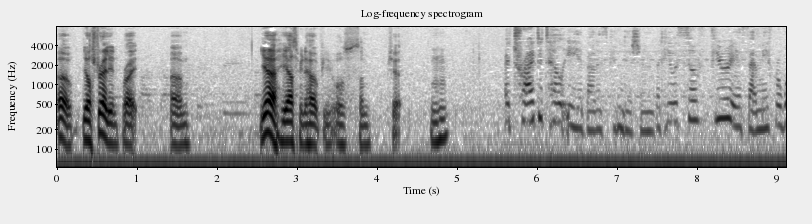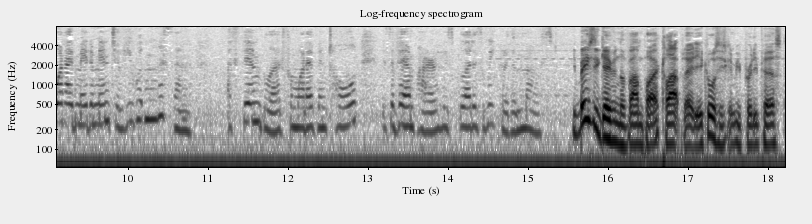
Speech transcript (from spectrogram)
Oh, the Australian, right. Um, yeah, he asked me to help you, or some shit. Mm-hmm. I tried to tell E about his condition, but he was so furious at me for what I'd made him into, he wouldn't listen. A thin blood, from what I've been told, is a vampire whose blood is weaker than most. You basically gave him the vampire clap, lady. Of course he's gonna be pretty pissed.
